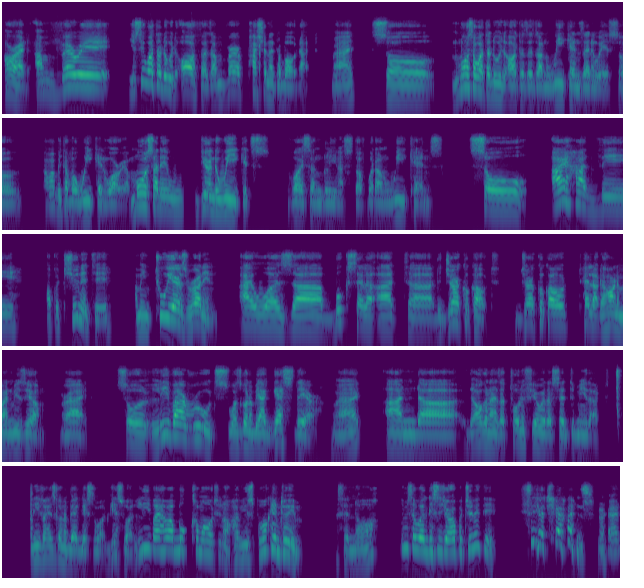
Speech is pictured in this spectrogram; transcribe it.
all right. I'm very you see what I do with authors, I'm very passionate about that, right? So most of what I do with authors is on weekends anyway. So I'm a bit of a weekend warrior. Most of the during the week it's voice and gleaner stuff, but on weekends. So I had the opportunity, I mean, two years running, I was a bookseller at uh, the Jerk Cookout. Jerk Cookout held at the Horniman Museum, right? So Levi Roots was going to be a guest there, right? And uh, the organizer, Tony Fairweather, said to me that Levi is going to be a guest. But guess what? Levi have a book come out, you know. Have you spoken to him? I said, no. He said, well, this is your opportunity. this is your chance, right?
